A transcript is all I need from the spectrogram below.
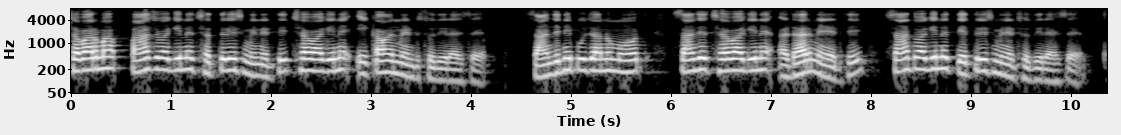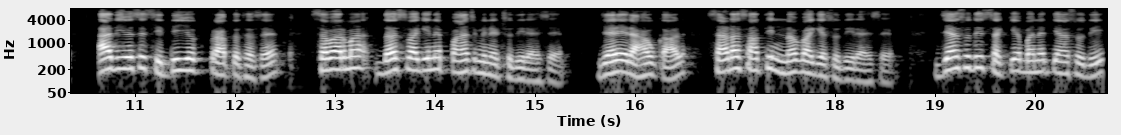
સવારમાં પાંચ વાગીને છત્રીસ મિનિટથી છ વાગીને એકાવન મિનિટ સુધી રહેશે. સાંજની પૂજાનું મુહૂર્ત સાંજે છ વાગીને અઢાર મિનિટથી સાત વાગીને તેત્રીસ મિનિટ સુધી રહેશે. આ દિવસે સિદ્ધિ યોગ પ્રાપ્ત થશે. સવારમાં દસ વાગીને પાંચ મિનિટ સુધી રહેશે, જ્યારે રાહુકાળ સાડા સાતથી નવ વાગ્યા સુધી રહેશે. જ્યાં સુધી શક્ય બને ત્યાં સુધી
